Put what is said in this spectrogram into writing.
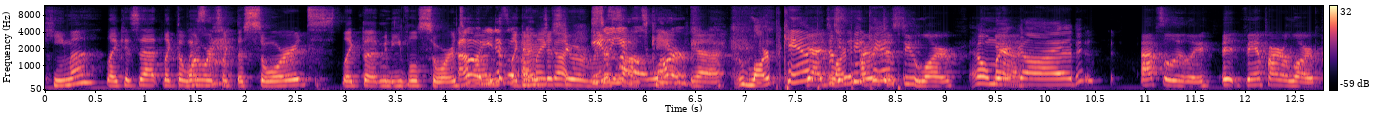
Hema. Like, is that like the What one is where it's like the swords, like the medieval swords? Oh, one? you just- like oh I my would just God. do a So you Renaissance have a camp. LARP. Yeah, LARP camp? yeah. Just LARPing I would just do LARP. Oh my yeah. god. Absolutely, it vampire LARP.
